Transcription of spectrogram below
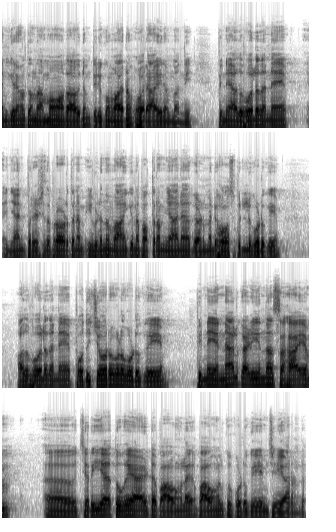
അനുഗ്രഹങ്ങൾ തന്ന അമ്മ മാതാവിനും തിരുക്കുമാരനും ഒരായിരം നന്ദി. പിന്നെ അതുപോലെ തന്നെ ഞാൻ പ്രേക്ഷിത പ്രവർത്തനം ഇവിടുന്ന് വാങ്ങിക്കുന്ന പത്രം ഞാൻ ഗവൺമെന്റ് ഹോസ്പിറ്റലിൽ കൊടുക്കുകയും അതുപോലെ തന്നെ പൊതിച്ചോറുകൾ കൊടുക്കുകയും പിന്നെ എന്നാൽ കഴിയുന്ന സഹായം ചെറിയ തുകയായിട്ട് പാവങ്ങളെ പാവങ്ങൾക്ക് കൊടുക്കുകയും ചെയ്യാറുണ്ട്.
